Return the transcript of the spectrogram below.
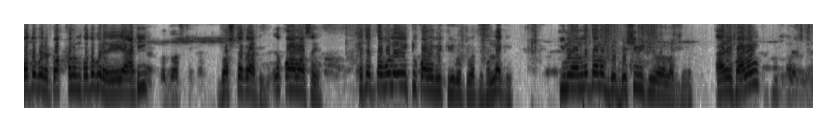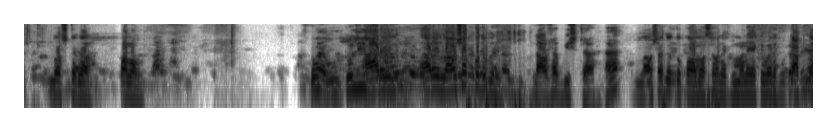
কত করে? টক ফলন কত করে? এই আটি? দশ টাকা। দশ টাকা আটি। এটা কম আছে। ক্ষেতের তা বলে একটু কমে বিক্রি করতে পারতেছেন নাকি? কিনে আনলে তো অনেক বেশি বিক্রি করা লাগবে। আর এই পালং? দশ টাকা পালং। আর এই আর এই লাউ শাক কত করে? লাউ শাক বিশটা হ্যাঁ? লাউ শাকের তো কম আছে অনেক মানে একেবারে টাটকা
